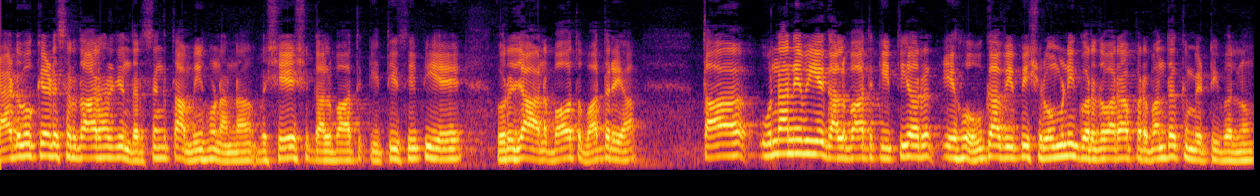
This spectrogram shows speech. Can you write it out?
ਐਡਵੋਕੇਟ ਸਰਦਾਰ ਹਰਜਿੰਦਰ ਸਿੰਘ ਧਾਮੀ ਹੁਣਾਂ ਨਾਲ ਵਿਸ਼ੇਸ਼ ਗੱਲਬਾਤ ਕੀਤੀ ਸੀ ਵੀ ਇਹ ਰੁਝਾਨ ਬਹੁਤ ਵੱਧ ਰਿਹਾ। ਤਾਂ ਉਹਨਾਂ ਨੇ ਵੀ ਇਹ ਗੱਲਬਾਤ ਕੀਤੀ ਔਰ ਇਹ ਹੋਊਗਾ ਵੀ ਵੀ ਸ਼੍ਰੋਮਣੀ ਗੁਰਦੁਆਰਾ ਪ੍ਰਬੰਧਕ ਕਮੇਟੀ ਵੱਲੋਂ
